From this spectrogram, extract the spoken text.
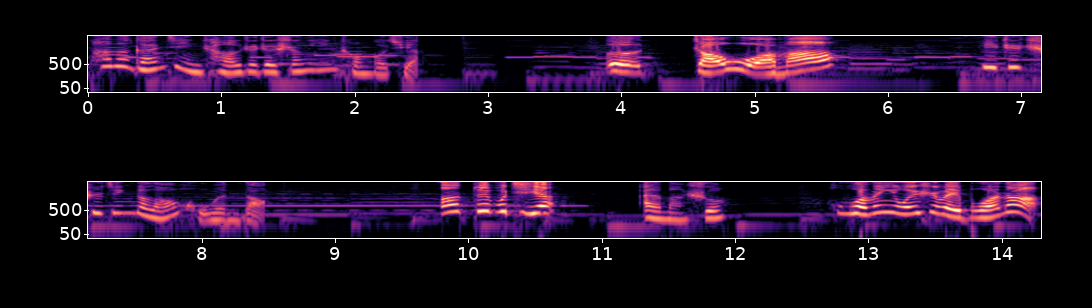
他们赶紧朝着这声音冲过去。呃，找我吗？一只吃惊的老虎问道。啊，对不起，艾玛说，我们以为是韦伯呢。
